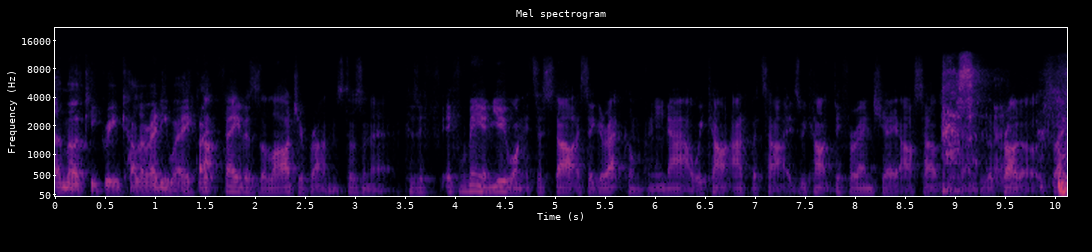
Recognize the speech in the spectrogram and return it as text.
a murky green color anyway. That favors the larger brands, doesn't it? Because if, if me and you wanted to start a cigarette company now, we can't advertise, we can't differentiate ourselves in terms of the products. Like,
